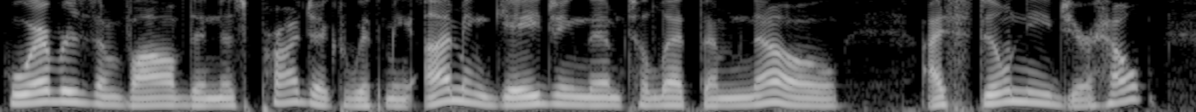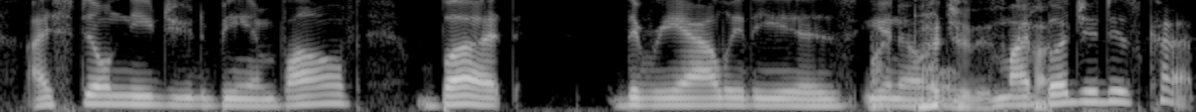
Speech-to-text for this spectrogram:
whoever's involved in this project with me, I'm engaging them to let them know I still need your help. I still need you to be involved. But the reality is, you My know, budget is my cut. budget is cut.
